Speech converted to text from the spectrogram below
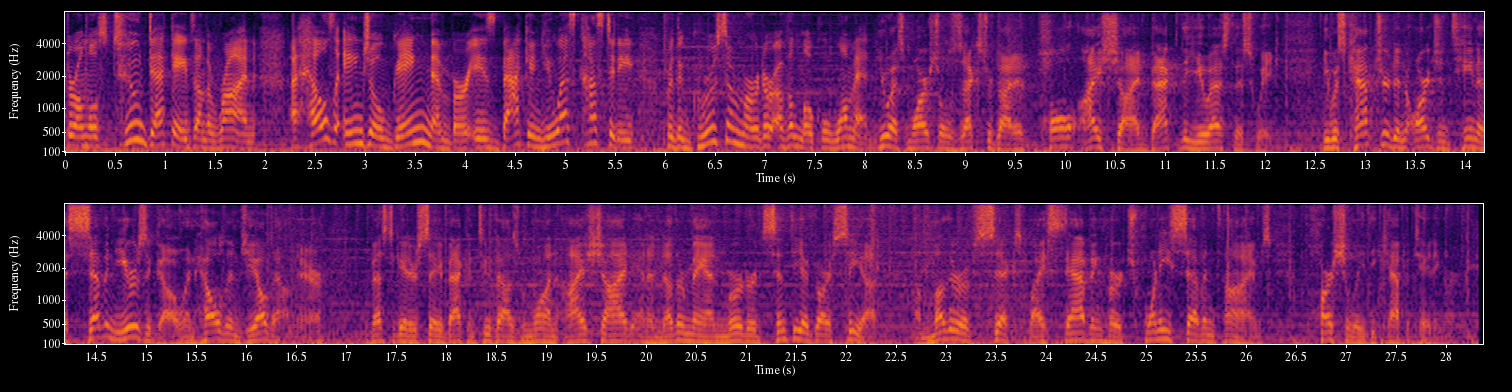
After almost two decades on the run, a Hells Angel gang member is back in U.S. custody for the gruesome murder of a local woman. U.S. Marshals extradited Paul Eischeid back to the U.S. this week. He was captured in Argentina seven years ago and held in jail down there. Investigators say back in 2001, Eischeid and another man murdered Cynthia Garcia, a mother of six, by stabbing her 27 times, partially decapitating her.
